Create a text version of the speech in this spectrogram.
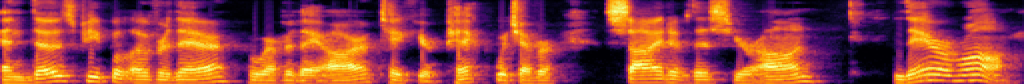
And those people over there, whoever they are, take your pick, whichever side of this you're on, they are wrong.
